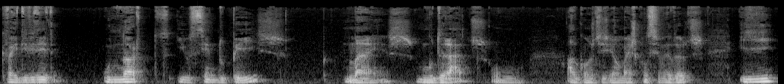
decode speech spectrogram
que vai dividir o norte e o centro do país, mais moderados, um, alguns diziam mais conservadores, e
